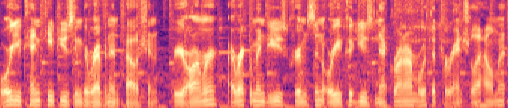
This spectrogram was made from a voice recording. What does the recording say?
Or you can keep using the Revenant Falchion. For your armor, I recommend you use Crimson, or you could use Necron armor with a Tarantula helmet.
